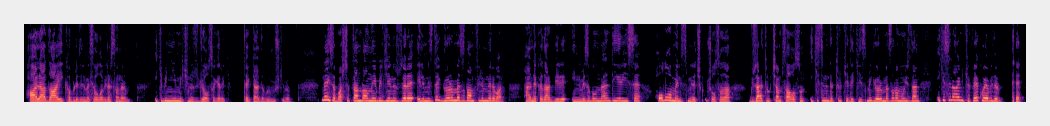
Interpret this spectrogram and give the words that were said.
hala daha iyi kabul edilmesi olabilir sanırım. 2020 için üzücü olsa gerek. Tek derdi buymuş gibi. Neyse başlıktan da anlayabileceğiniz üzere elimizde Görünmez Adam filmleri var. Her ne kadar biri Invisible Man diğeri ise Hollow Man ismiyle çıkmış olsa da güzel Türkçem sağ olsun ikisinin de Türkiye'deki ismi Görünmez Adam o yüzden ikisini aynı kefeye koyabilirim.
